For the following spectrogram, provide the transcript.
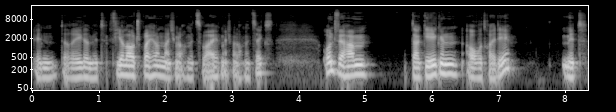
in der Regel mit vier Lautsprechern, manchmal auch mit zwei, manchmal auch mit sechs. Und wir haben dagegen Auro 3D mit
